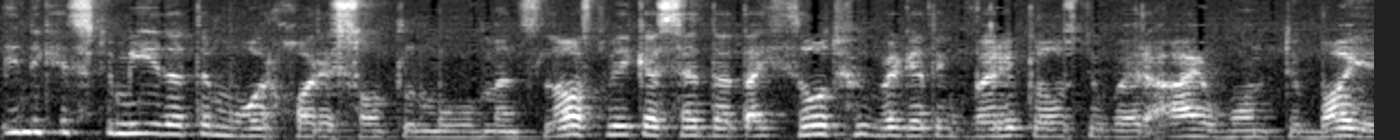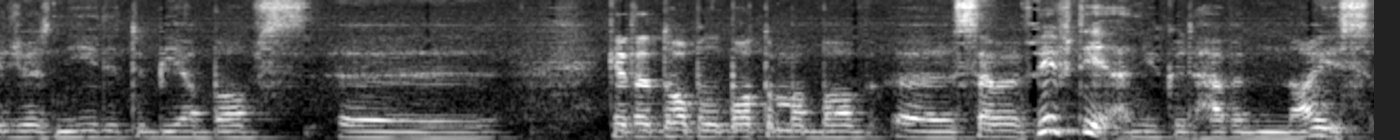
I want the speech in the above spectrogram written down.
indicates to me that the more horizontal movements. Last week I said that I thought we were getting very close to where I want to buy. You just needed to be above, uh, get a double bottom above uh, 750 and you could have a nice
